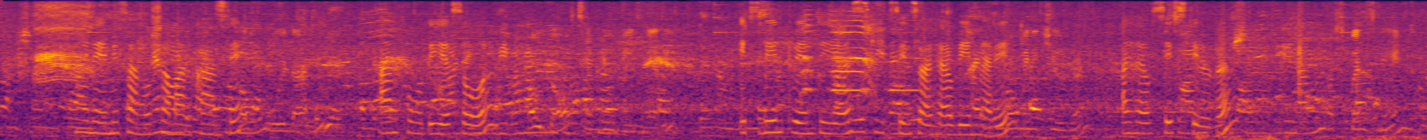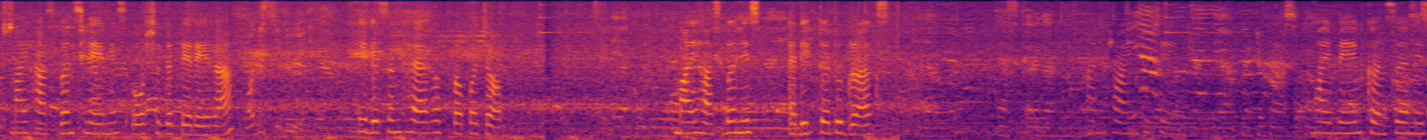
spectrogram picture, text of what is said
My name is Anusha Malkanti. I'm 40 years old. It's been 20 years since I have been married. I have six children. My husband's name is Oshada Pereira. He doesn't have a proper job. My husband is addicted to drugs. My main concern is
